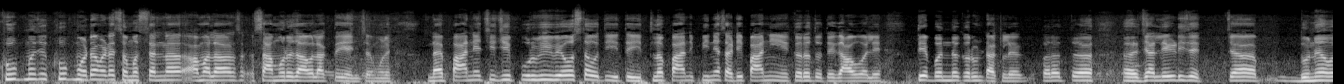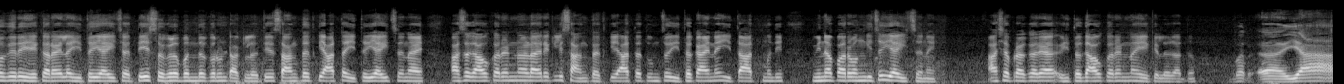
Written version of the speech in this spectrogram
खूप म्हणजे खूप मोठ्या मोठ्या समस्यांना आम्हाला सामोरं जावं लागतं यांच्यामुळे. नाही पाण्याची जी पूर्वी व्यवस्था होती इथे इथलं पाणी पिण्यासाठी पाणी हे करत होते गाववाले ते बंद करून टाकलं. परत ज्या लेडीज आहेत ज्या धुणं वगैरे हे करायला इथं यायच्या ते सगळं बंद करून टाकलं. ते सांगतात की आता इथं यायचं नाही. असं गावकऱ्यांना डायरेक्टली सांगतात की आता तुमचं इथं काय नाही इथं आतमध्ये विना परवानगीचं यायचं नाही. अशा प्रकारे इथं गावकऱ्यांना हे केलं जातं. बरं या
